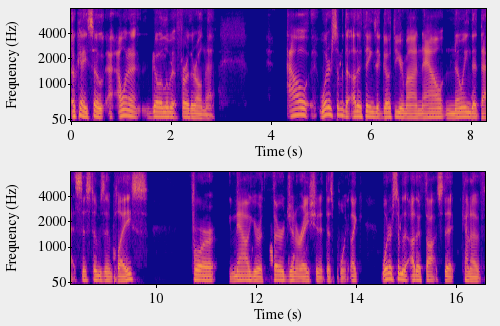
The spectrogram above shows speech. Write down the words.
okay, so I, I want to go a little bit further on that. How what are some of the other things that go through your mind now knowing that that system's in place for now you're a third generation at this point? Like what are some of the other thoughts that kind of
